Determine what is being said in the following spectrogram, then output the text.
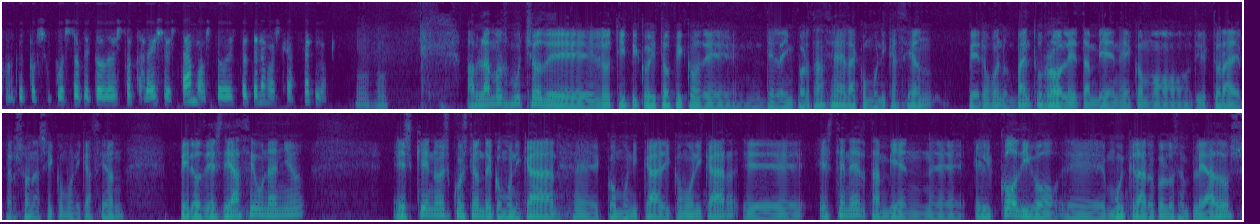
porque por supuesto que todo esto para eso estamos todo esto tenemos que hacerlo Hablamos mucho de lo típico y tópico de, la importancia de la comunicación, pero bueno, va en tu rol ¿eh? también, ¿eh? como directora de personas y comunicación, pero desde hace un año es que no es cuestión de comunicar, eh, comunicar y comunicar, eh, es tener también eh, el código muy claro con los empleados,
